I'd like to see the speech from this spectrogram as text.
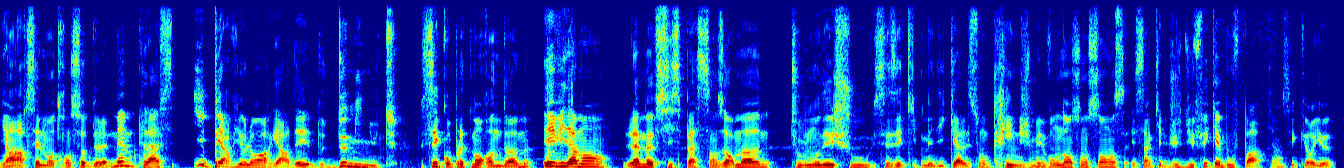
il y a un harcèlement transphobe de la même classe, hyper violent à regarder, de 2 minutes. C'est complètement random. Évidemment, la meuf 6 passe sans hormones, tout le monde échoue, ses équipes médicales sont cringe mais vont dans son sens et s'inquiètent juste du fait qu'elle bouffe pas. Tiens, c'est curieux.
